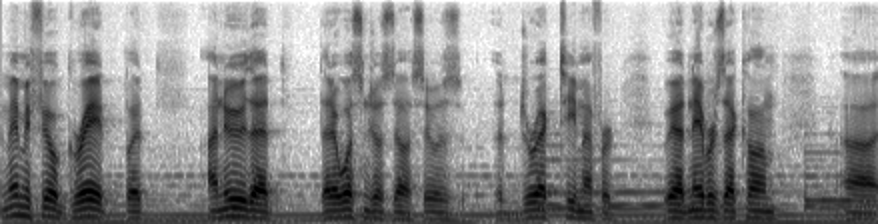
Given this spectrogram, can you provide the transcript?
It made me feel great, but I knew that, that it wasn't just us. It was a direct team effort. We had neighbors that come, uh,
